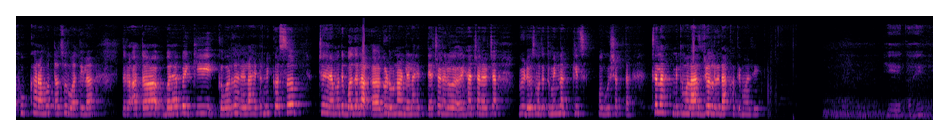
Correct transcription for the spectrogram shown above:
खूप खराब होता सुरुवातीला. तर आता बऱ्यापैकी कवर झालेला आहे. तर मी कसं चेहऱ्यामध्ये बदल घडवून आणलेला आहे त्या चॅनलवर ह्या चॅनलच्या व्हिडिओजमध्ये तुम्ही नक्कीच बघू शकता. चला मी तुम्हाला आज ज्वेलरी दाखवते माझी. हे एक आहे.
